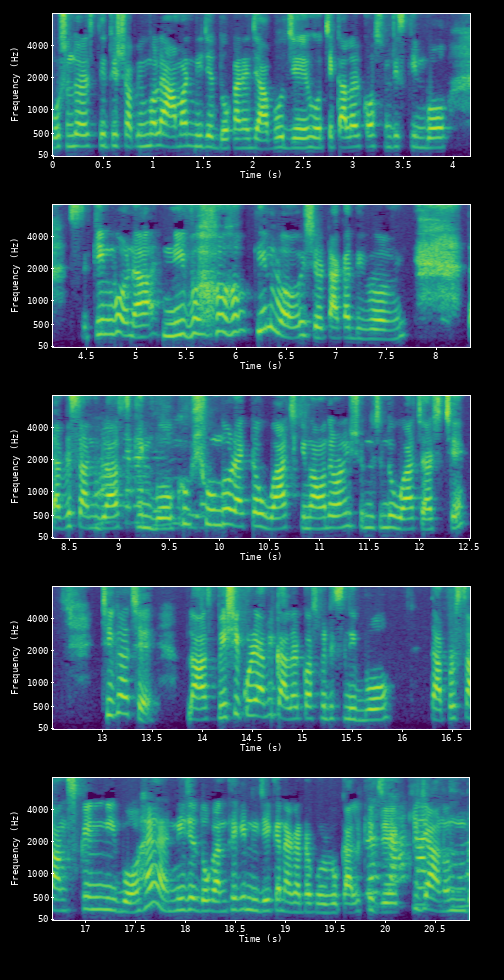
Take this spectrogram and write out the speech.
বসুন্ধরা সিটি শপিং মলে আমার নিজের দোকানে যাব যে হচ্ছে কালার কসমেটিক্স কিনবো। কিনবো না, নিব। কিনবো অবশ্য, টাকা দিব আমি। তারপরে সানগ্লাস কিনবো, খুব সুন্দর একটা ওয়াচ কিনবো, আমাদের অনেক সুন্দর সুন্দর ওয়াচ আসছে। ঠিক আছে? প্লাস বেশি করে আমি কালার কসমেটিক্স নিব, তারপর সানস্ক্রিন নিব হ্যাঁ? নিজের দোকান থেকে নিজে কেনাকাটা করব কালকে যে কি যে আনন্দ।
